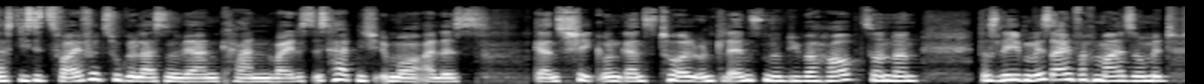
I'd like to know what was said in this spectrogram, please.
dass diese Zweifel zugelassen werden kann, weil es ist halt nicht immer alles ganz schick und ganz toll und glänzend und überhaupt, sondern das Leben ist einfach mal so mit,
